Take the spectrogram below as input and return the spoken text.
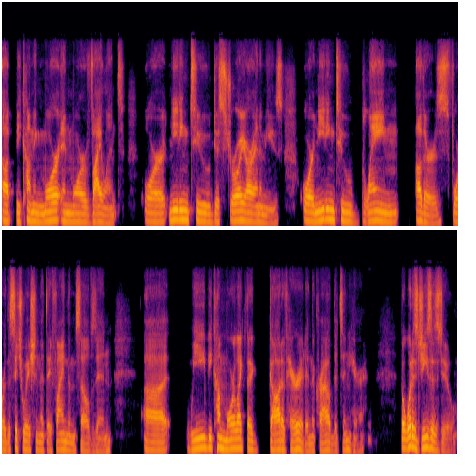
up becoming more and more violent or needing to destroy our enemies or needing to blame others for the situation that they find themselves in, uh, we become more like the God of Herod in the crowd that's in here. But what does Jesus do?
